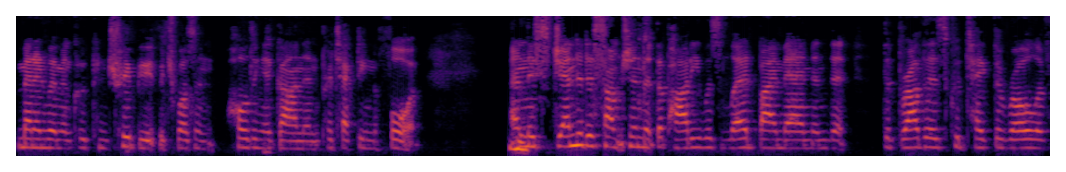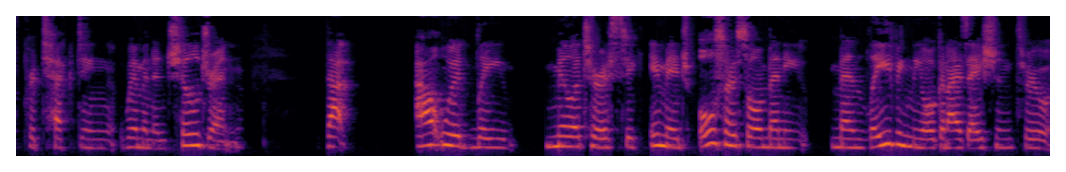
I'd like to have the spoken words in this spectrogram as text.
men and women could contribute, which wasn't holding a gun and protecting the fort. And hmm. this gendered assumption that the party was led by men and that the brothers could take the role of protecting women and children, that outwardly militaristic image also saw many men leaving the organization through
